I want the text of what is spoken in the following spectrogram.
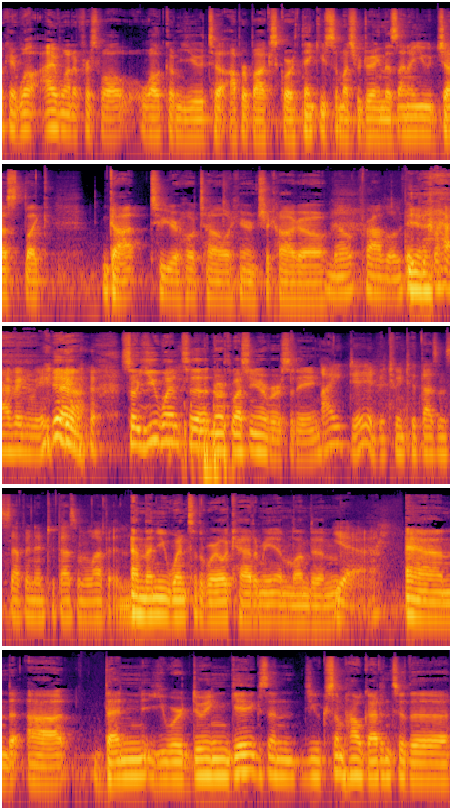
Okay, well, I want to first of all welcome you to Opera Box Score. Thank you so much for doing this. I know you just like got to your hotel here in Chicago. No problem. Thank Yeah. you for having me. Yeah. so you went to Northwestern University, I did between 2007 and 2011. and then you went to the Royal Academy in London. yeah. and uh, then you were doing gigs, and you somehow got into the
